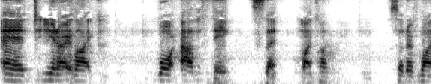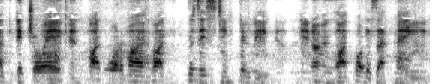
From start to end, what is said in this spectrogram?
and you know, like what are the things that like I'm sort of like enjoying and like what am I like resisting doing? You know, like what does that mean?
